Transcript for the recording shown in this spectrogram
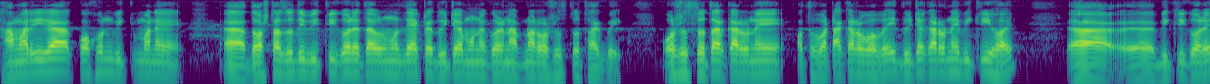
খামারিরা কখন বিক্রি মানে দশটা যদি বিক্রি করে, তার মধ্যে একটা, দুইটা মনে করেন আপনার অসুস্থ থাকবেই। অসুস্থতার কারণে অথবা টাকার অভাবে এই দুইটা কারণে বিক্রি হয় বিক্রি করে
